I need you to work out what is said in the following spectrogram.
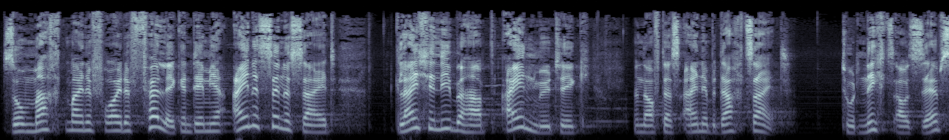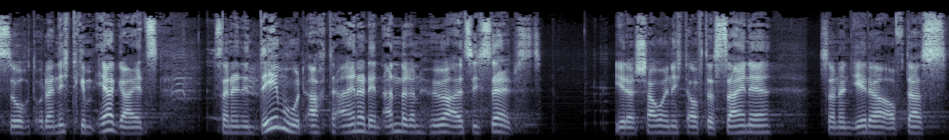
so macht meine Freude völlig, indem ihr eines Sinnes seid, gleiche Liebe habt, einmütig und auf das eine bedacht seid. Tut nichts aus Selbstsucht oder nichtigem Ehrgeiz, sondern in Demut achte einer den anderen höher als sich selbst. Jeder schaue nicht auf das Seine, sondern jeder auf das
